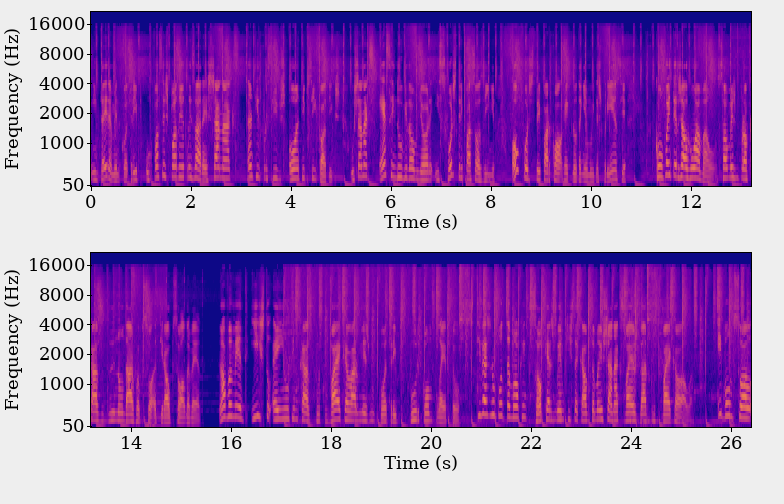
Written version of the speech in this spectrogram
inteiramente com a trip, o que vocês podem utilizar é Xanax, antidepressivos ou antipsicóticos. O Xanax é sem dúvida o melhor e se fores tripar sozinho ou fores tripar com alguém que não tenha muita experiência, convém ter já algum à mão, só mesmo para o caso de não dar para a tirar o pessoal da bed. Novamente, isto é em último caso, porque vai acabar mesmo com a trip por completo. Se estiveres num ponto da moca em que só queres mesmo que isto acabe, também o Xanax vai ajudar porque vai acabá-la. E bom pessoal,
